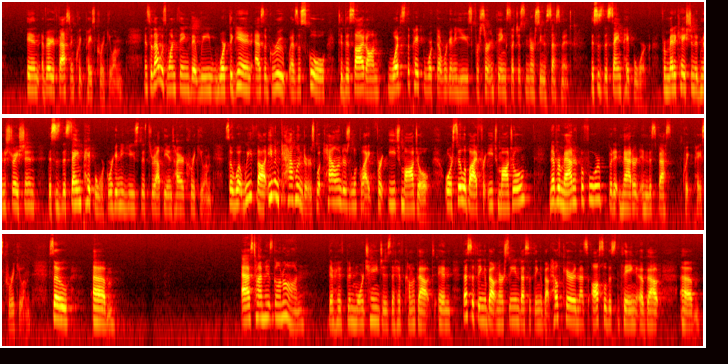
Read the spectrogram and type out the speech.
in a very fast and quick paced curriculum. And so that was one thing that we worked again as a group, as a school, to decide on what's the paperwork that we're going to use for certain things such as nursing assessment. This is the same paperwork for medication administration. This is the same paperwork. We're going to use this throughout the entire curriculum. So, what we thought, even calendars, what calendars look like for each module or syllabi for each module, never mattered before, but it mattered in this fast, quick paced curriculum. So, um, as time has gone on, there have been more changes that have come about. And that's the thing about nursing, that's the thing about healthcare, and that's also this thing about um,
